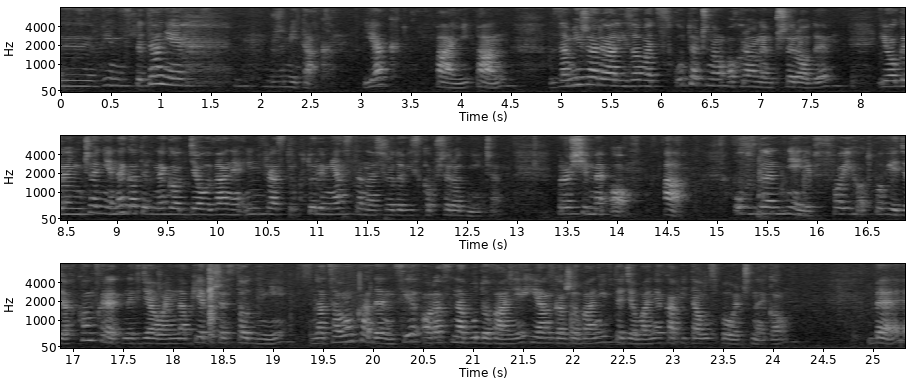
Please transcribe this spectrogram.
Y, Więc pytanie brzmi tak. Jak pani, pan zamierza realizować skuteczną ochronę przyrody i ograniczenie negatywnego oddziaływania infrastruktury miasta na środowisko przyrodnicze? Prosimy o A. Uwzględnienie w swoich odpowiedziach konkretnych działań na pierwsze 100 dni, na całą kadencję oraz na budowanie i angażowanie w te działania kapitału społecznego. B.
